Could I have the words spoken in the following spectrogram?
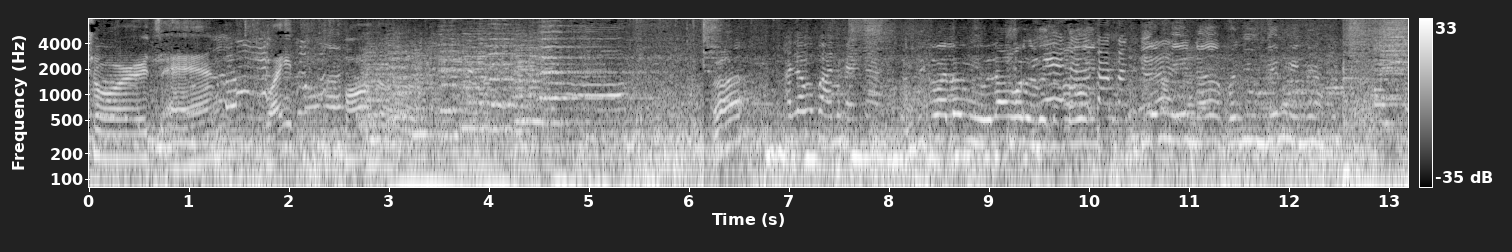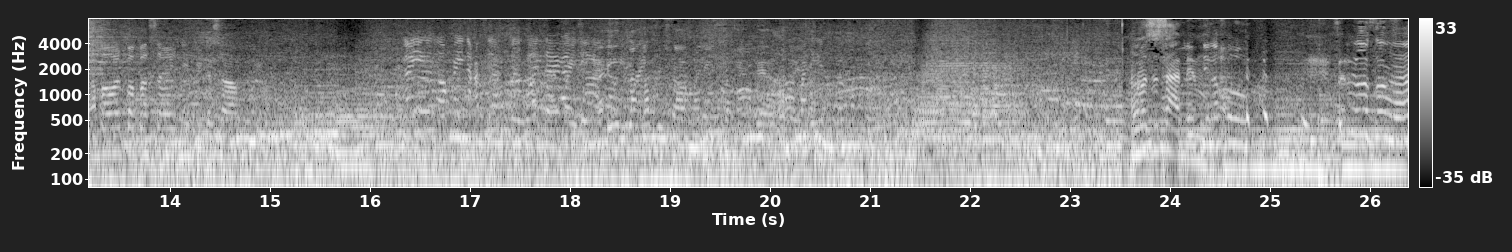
shorts, and white polo. Ha? Alam mo ba ano, Hena? Hindi ko alam eh. Wala akong alam sa Hena, ako. tatanggal. Yan, Hena. Paninggan, Hena. Nakabawal pa basahin, ibigasa mo. Ngayon, okay na kasi after. Pwede na. Maliit lang kasi siya. Maliit lang. Kaya, Maliit lang. Ano masasabi mo? Hindi. Seryoso nga.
